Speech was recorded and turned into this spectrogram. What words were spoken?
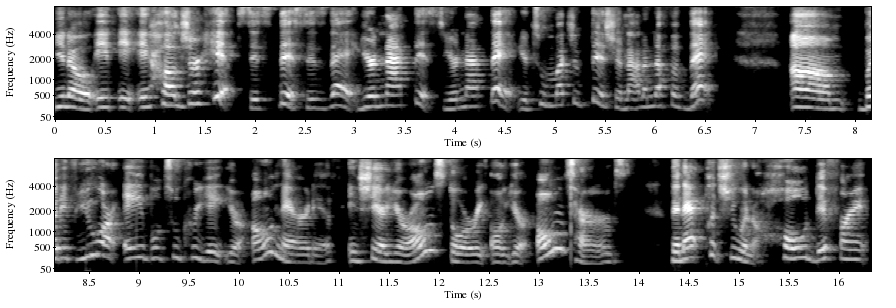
you know it, it, it hugs your hips. It's this is that. You're not this you're not that. You're too much of this you're not enough of that um but if you are able to create your own narrative and share your own story on your own terms then that puts you in a whole different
